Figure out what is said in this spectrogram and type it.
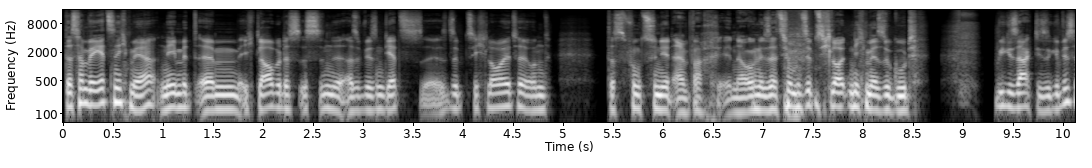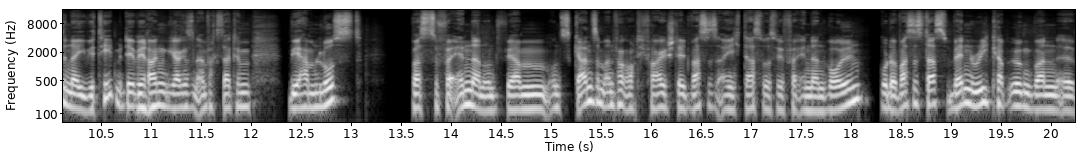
Das haben wir jetzt nicht mehr. Nee, mit, ähm, ich glaube, das ist, also wir sind jetzt äh, 70 Leute und das funktioniert einfach in einer Organisation mit 70 Leuten nicht mehr so gut wie gesagt, diese gewisse Naivität, mit der wir mhm. rangegangen sind, einfach gesagt haben, wir haben Lust, was zu verändern. Und wir haben uns ganz am Anfang auch die Frage gestellt, was ist eigentlich das, was wir verändern wollen? Oder was ist das, wenn Recap irgendwann äh,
